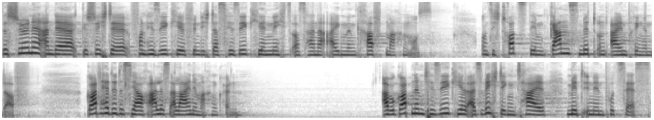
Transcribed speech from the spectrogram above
Das Schöne an der Geschichte von Hesekiel finde ich, dass Hesekiel nichts aus seiner eigenen Kraft machen muss und sich trotzdem ganz mit und einbringen darf. Gott hätte das ja auch alles alleine machen können. Aber Gott nimmt Hesekiel als wichtigen Teil mit in den Prozess.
